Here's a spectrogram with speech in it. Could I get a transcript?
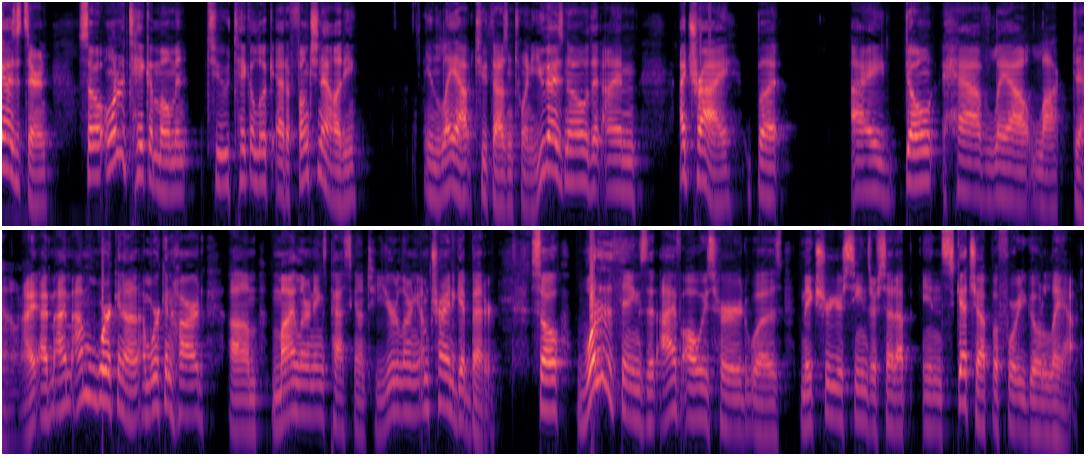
guys, it's Aaron. So I want to take a moment to take a look at a functionality in Layout 2020. You guys know that I'm, I try, but I don't have layout locked down. I, am I'm, I'm working on it. I'm working hard. Um, my learning's passing on to your learning. I'm trying to get better. So one of the things that I've always heard was make sure your scenes are set up in SketchUp before you go to layout.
